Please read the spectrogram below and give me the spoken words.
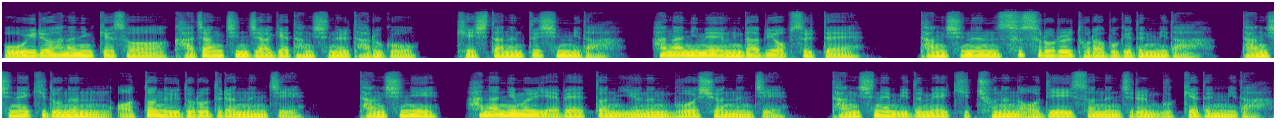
오히려 하나님께서 가장 진지하게 당신을 다루고 계시다는 뜻입니다. 하나님의 응답이 없을 때 당신은 스스로를 돌아보게 됩니다. 당신의 기도는 어떤 의도로 드렸는지, 당신이 하나님을 예배했던 이유는 무엇이었는지, 당신의 믿음의 기초는 어디에 있었는지를 묻게 됩니다.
